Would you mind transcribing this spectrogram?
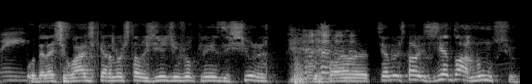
Sim. O The Last Guard, que era nostalgia de um jogo que nem existiu, né? Tinha nostalgia do anúncio.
